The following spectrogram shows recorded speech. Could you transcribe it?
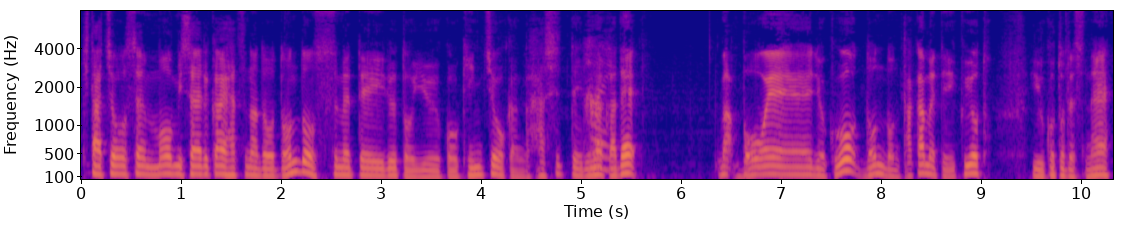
北朝鮮もミサイル開発などをどんどん進めているというこう緊張感が走っている中で、はい、まあ、防衛力をどんどん高めていくよということですね、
